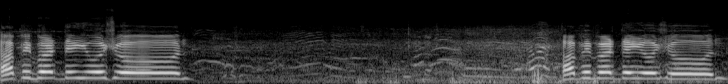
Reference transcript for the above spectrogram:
Happy birthday, Yushun! Happy birthday, Yushun!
